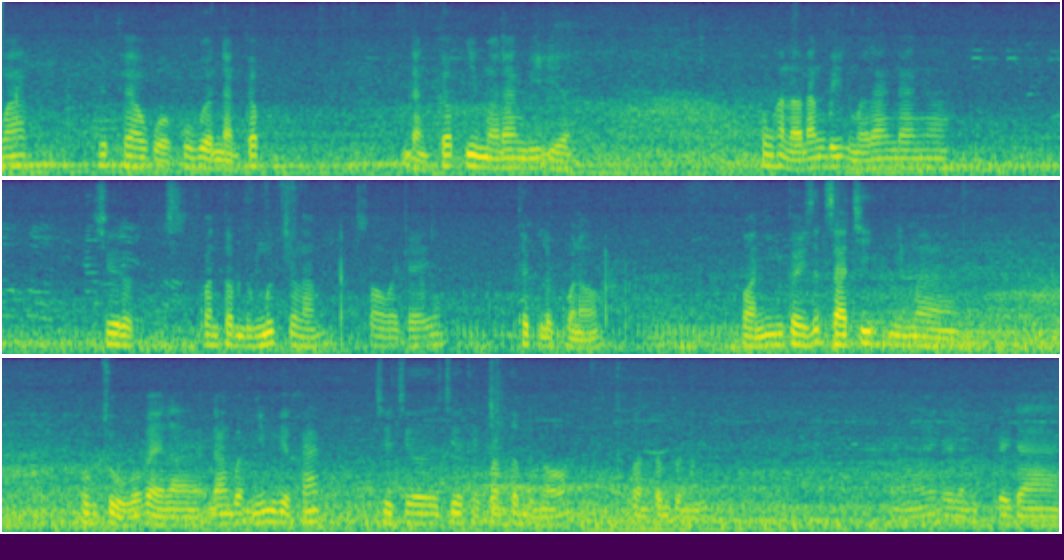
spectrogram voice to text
các bác tiếp theo của khu vườn đẳng cấp. Đẳng cấp nhưng mà đang bị ờ, không hẳn là đang bị mà đang đang ờ, chưa được quan tâm đúng mức cho lắm so với cái thực lực của nó. Còn những cây rất giá trị nhưng mà ông chủ có vẻ là đang bận những việc khác chưa chưa chưa thể quan tâm được nó quan tâm được Đấy, đây là một cây đa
